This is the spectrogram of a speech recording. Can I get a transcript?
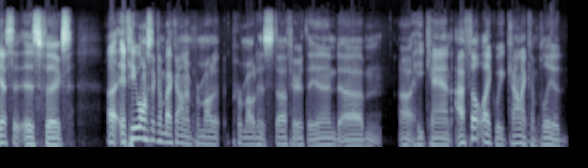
Yes, it is fixed. Uh, if he wants to come back on and promote promote his stuff here at the end, um, uh, he can. I felt like we kind of completed,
